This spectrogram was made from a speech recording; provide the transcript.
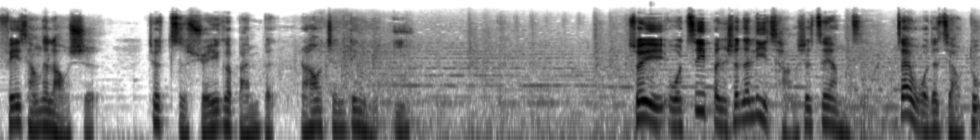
非常的老实，就只学一个版本，然后坚定于一。所以我自己本身的立场是这样子，在我的角度，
